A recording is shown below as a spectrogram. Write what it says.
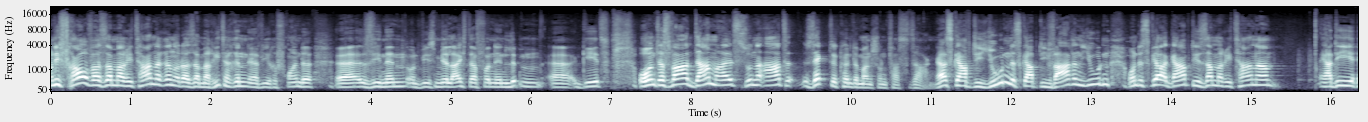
Und die Frau war Samaritanerin oder Samariterin, wie ihre Freunde äh, sie nennen und wie es mir leichter von den Lippen äh, geht. Und das war damals so eine Art Sekte, könnte man schon fast sagen. Ja, es gab die Juden, es gab die wahren Juden und es gab die Samaritaner, ja, die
